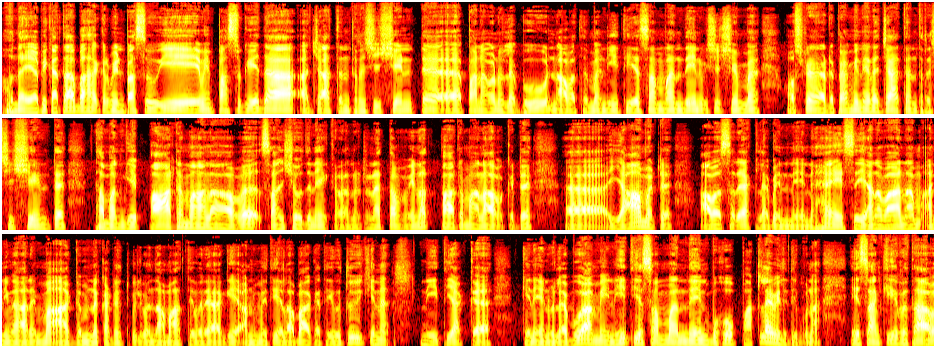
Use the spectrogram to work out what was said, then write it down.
හොඳයි අපි කතා බහ කරමින් පසු ඒ මේ පසුගේදා ජාතන්ත්‍ර ශිෂ්‍යන්ට පනවනු ලැබූ නවතම නීතිය සම්බන්ධයෙන් විශේෂයෙන්ම ඔස්ට්‍රේලියාවට පැමිණෙන ජාතන්ත්‍ර ශිෂ්‍යන්ට තමන්ගේ පාඨමාලාව සංශෝධනය කරන්නට නැත්තම් වෙනත් පාඨමාලාවකට යාමට අවසරයක් ලැබෙන්නේ නැහැ එසේ යනවා නම් අනිවාර්යෙන්ම ආගමන කටයුතු පිළිබඳ අමාත්‍යවරයාගේ අනුමැතිය ලබාගත යුතුයි කියන නීතියක් කෙනනු ලැබවා. මේ නීතිය සම්බන්ධයෙන් බොහෝ පටලැවිලි තිබුණ. ඒ සංකීර්ණතාව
